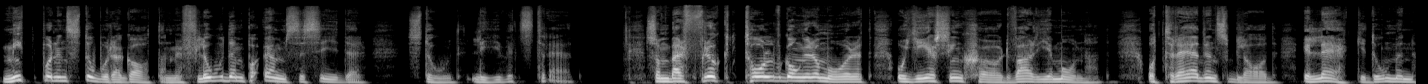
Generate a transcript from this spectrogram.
Mitt på den stora gatan med floden på ömse sidor stod livets träd som bär frukt tolv gånger om året och ger sin skörd varje månad. Och trädens blad är läkedomen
